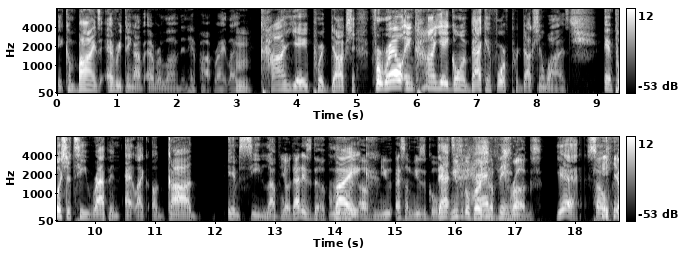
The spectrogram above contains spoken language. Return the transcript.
it combines everything I've ever loved in hip hop, right? Like Hmm. Kanye production, Pharrell and Kanye going back and forth production wise, and Pusha T rapping at like a god MC level. Yo, that is the equivalent Like, of mu- that's a musical that's musical version heaven. of drugs. yeah. So Yo,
